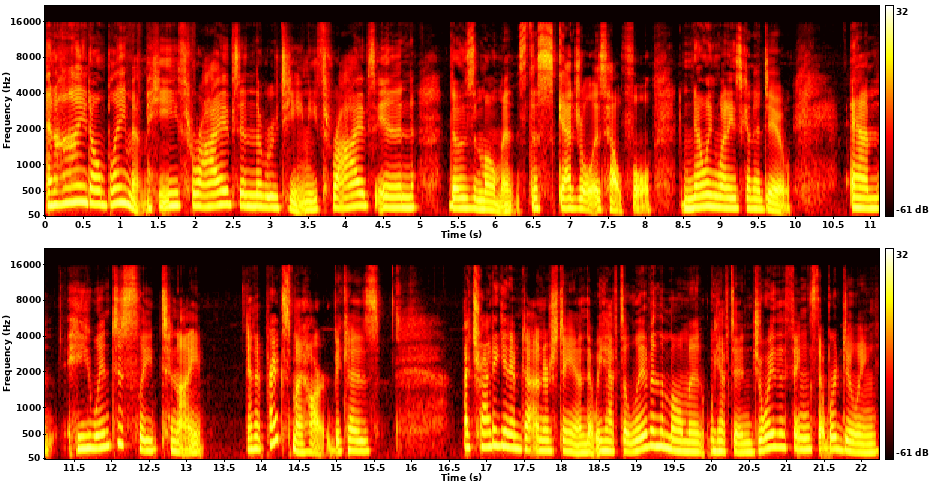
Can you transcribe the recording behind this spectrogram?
And I don't blame him. He thrives in the routine, he thrives in those moments. The schedule is helpful, knowing what he's going to do. And he went to sleep tonight, and it breaks my heart because I try to get him to understand that we have to live in the moment, we have to enjoy the things that we're doing,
